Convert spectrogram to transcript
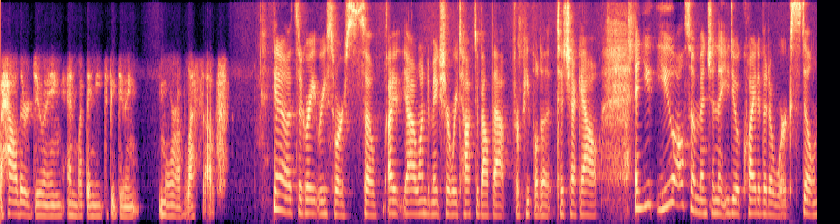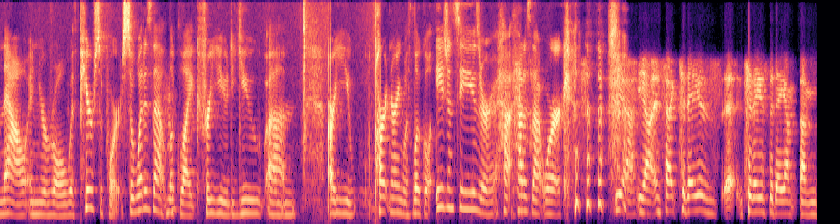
how they're doing and what they need to be doing more of less of. You know, it's a great resource. So I yeah, I wanted to make sure we talked about that for people to, to check out. And you you also mentioned that you do quite a bit of work still now in your role with peer support. So what does that mm-hmm. look like for you? Do you um, are you partnering with local agencies or how, how does that work? yeah, yeah. In fact, today is uh, today is the day I'm I'm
